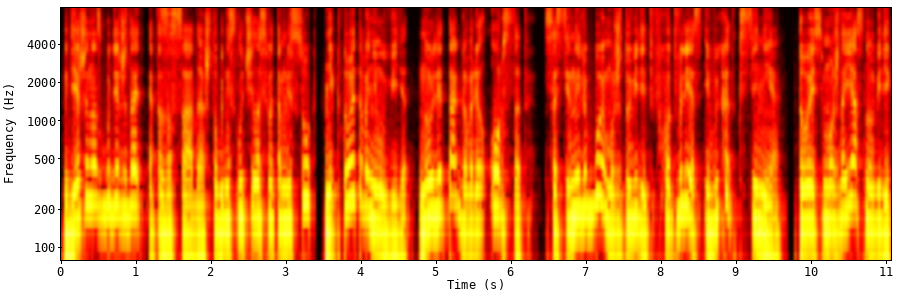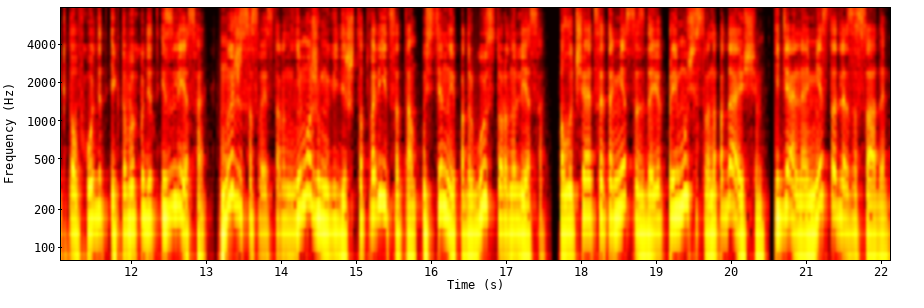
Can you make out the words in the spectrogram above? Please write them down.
Где же нас будет ждать эта засада? Что бы ни случилось в этом лесу, никто этого не увидит. Ну или так говорил Орстед. Со стены любой может увидеть вход в лес и выход к стене. То есть можно ясно увидеть, кто входит и кто выходит из леса. Мы же со своей стороны не можем увидеть, что творится там, у стены, по другую сторону леса. Получается, это место сдает преимущество нападающим. Идеальное место для засады.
